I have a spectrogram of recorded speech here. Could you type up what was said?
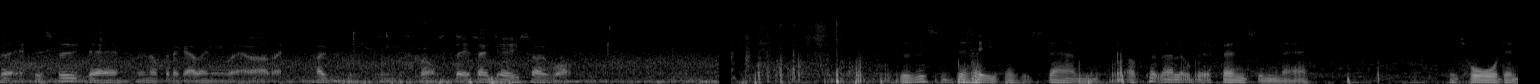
but if there's food there, they're not going to go anywhere, are they? Hopefully, fingers crossed. But if they do, so what? So this is the heap as it stands. I've put that little bit of fence in there. It's hoarding.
